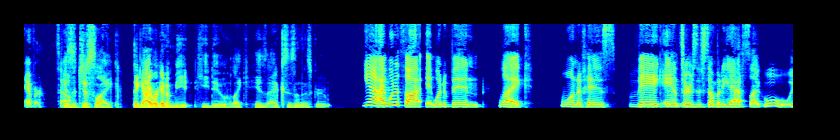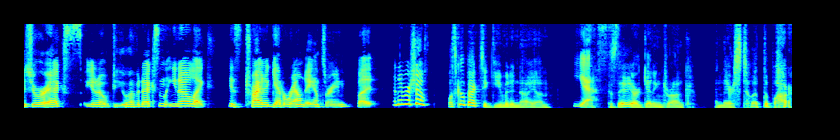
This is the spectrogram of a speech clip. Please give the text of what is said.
ever. So Is it just like the guy we're gonna meet, he do? Like his ex is in this group? Yeah, I would have thought it would have been like one of his vague answers if somebody asks like, "Ooh, is your ex, you know, do you have an ex?" and you know, like his try to get around answering, but it never shows. Let's go back to Gyumin and Nayeon Yes. because they are getting drunk and they're still at the bar.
